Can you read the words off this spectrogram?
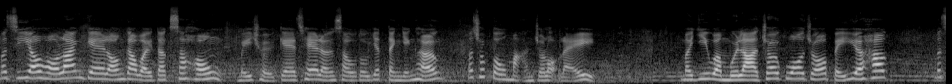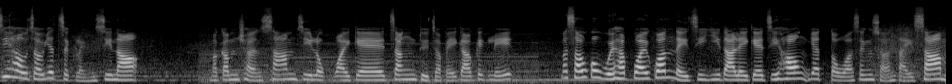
咪只有荷蘭嘅朗格維特失控，尾隨嘅車輛受到一定影響，咪速度慢咗落嚟。咪伊雲梅拿再過咗比約克，咪之後就一直領先啦。咪今場三至六位嘅爭奪就比較激烈。咪首個回合季軍嚟自意大利嘅哲康一度啊升上第三。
